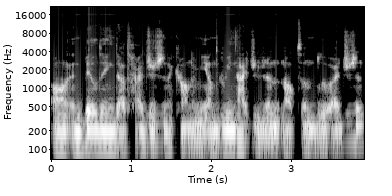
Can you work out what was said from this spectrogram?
on in building that hydrogen economy on green hydrogen, not on blue hydrogen.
